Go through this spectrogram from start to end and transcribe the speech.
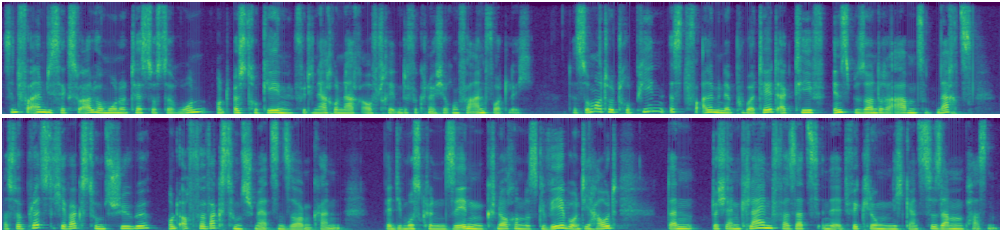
sind vor allem die Sexualhormone Testosteron und Östrogen für die nach und nach auftretende Verknöcherung verantwortlich. Das Somatotropin ist vor allem in der Pubertät aktiv, insbesondere abends und nachts, was für plötzliche Wachstumsschübe und auch für Wachstumsschmerzen sorgen kann, wenn die Muskeln, Sehnen, Knochen, das Gewebe und die Haut dann durch einen kleinen Versatz in der Entwicklung nicht ganz zusammenpassen.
